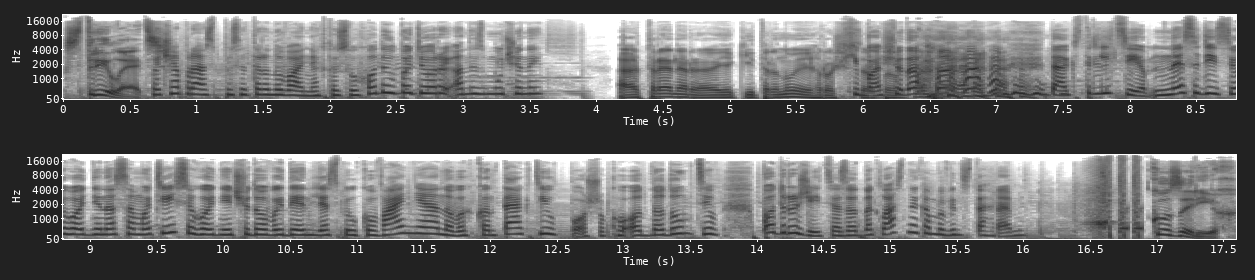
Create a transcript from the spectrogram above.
Стрілець. Хоча б раз після тренування хтось виходив бадьорий, а не змучений. А тренер, е, який тренує, гроші Хіба що да? так, стрільці, не сидіть сьогодні на самоті. Сьогодні чудовий день для спілкування, нових контактів, пошуку однодумців. Подружіться з однокласниками в інстаграмі. Козиріг.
